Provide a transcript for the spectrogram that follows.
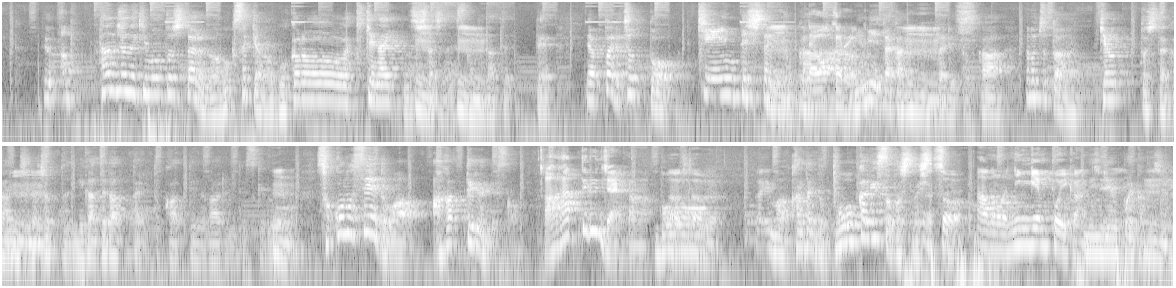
でもあ単純な疑問としてあるのは僕さっきあのボカロが聞けないって話したじゃないですか、うん歌ってって。やっぱりちょっとキーンってしたりとかるわか、耳痛かったりとか、やっぱちょっとあのケロッとした感じがちょっと苦手だったりとかっていうのがあるんですけど、うん。そこの精度は上がってるんですか？上がってるんじゃないかな。ボー多分。今簡単に言うとボーカリストとしての質そう。あの人間っぽい感じ。人間っぽい感じ。うん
